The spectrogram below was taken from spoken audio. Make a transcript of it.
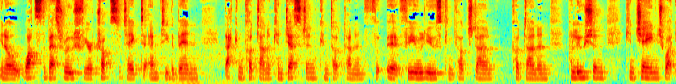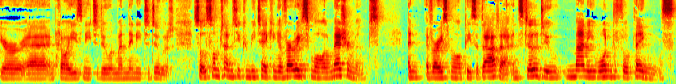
you know what's the best route for your trucks to take to empty the bin. That can cut down on congestion, can cut down on fu- uh, fuel use, can cut down cut down on pollution, can change what your uh, employees need to do and when they need to do it. So sometimes you can be taking a very small measurement and a very small piece of data and still do many wonderful things.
